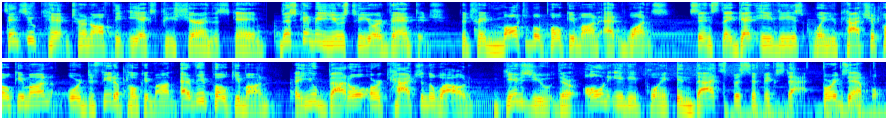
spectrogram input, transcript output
Since you can't turn off the EXP share in this game, this can be used to your advantage to train multiple Pokemon at once since they get EVs when you catch a Pokemon or defeat a Pokemon. Every Pokemon that you battle or catch in the wild gives you their own EV point in that specific stat. For example,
